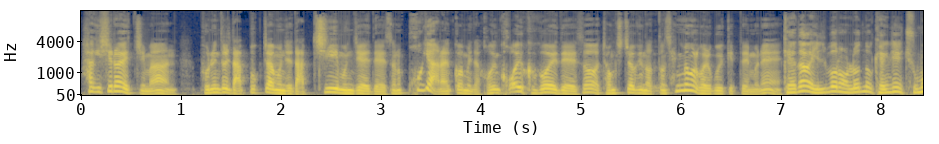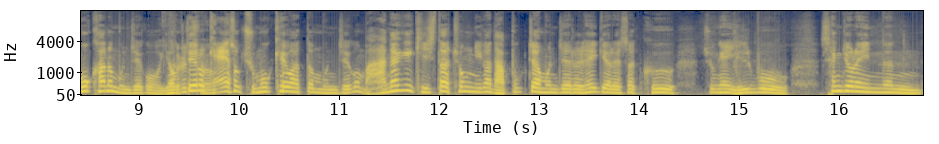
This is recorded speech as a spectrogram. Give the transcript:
하기 싫어했지만 본인들 납북자 문제, 납치 문제에 대해서는 포기 안 할 겁니다. 거긴 거의 그거에 대해서 정치적인 어떤 생명을 걸고 있기 때문에 게다가 일본 언론도 굉장히 주목하는 문제고 역대로 그렇죠. 계속 주목해 왔던 문제고 만약에 기시다 총리가 납북자 문제를 해결해서 그 중에 일부 생존해 있는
